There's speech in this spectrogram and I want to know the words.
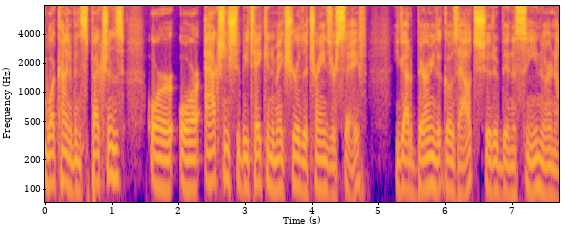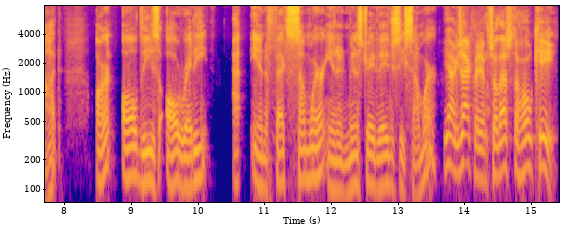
what kind of inspections or or actions should be taken to make sure the trains are safe. You got a bearing that goes out, should have been a scene or not. Aren't all these already in effect somewhere in an administrative agency somewhere? Yeah, exactly. And so that's the whole key.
